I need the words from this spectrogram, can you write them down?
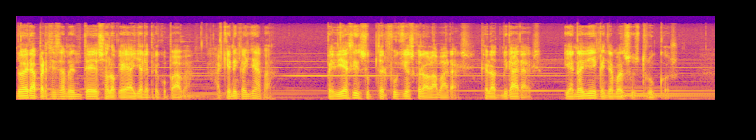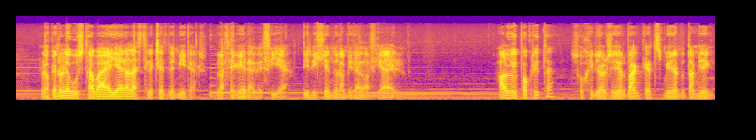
no era precisamente eso lo que a ella le preocupaba. ¿A quién engañaba? Pedía sin subterfugios que lo alabaras, que lo admiraras, y a nadie engañaban sus trucos. Lo que no le gustaba a ella era la estrechez de miras, la ceguera, decía, dirigiendo la mirada hacia él. ¿Algo hipócrita? sugirió el señor Bankets, mirando también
